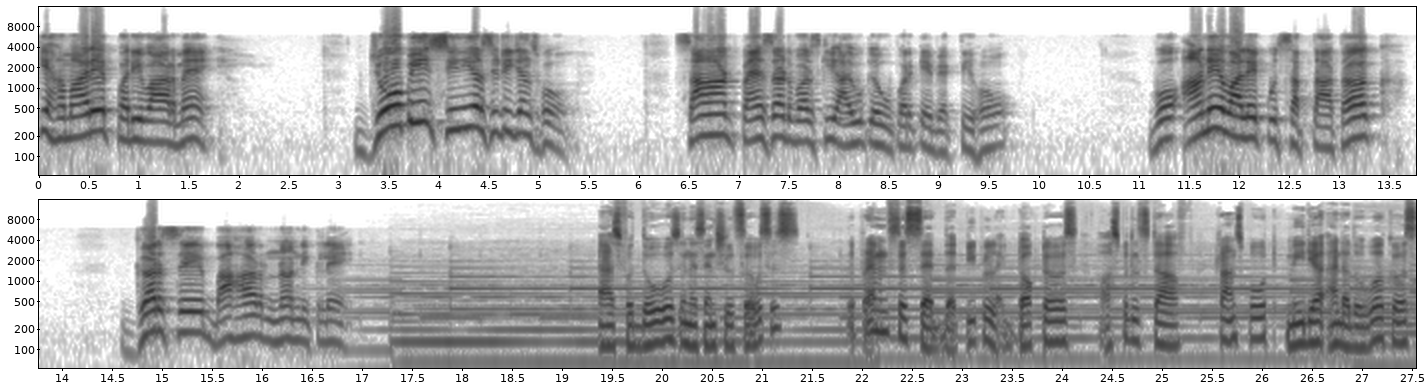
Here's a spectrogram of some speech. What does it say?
कि हमारे परिवार में जो भी सीनियर सिटीजन्स हो, साठ, पैंसठ वर्ष की आयु के ऊपर के व्यक्ति हो, वो आने वाले कुछ सप्ताह तक घर से बाहर न निकलें। As for those in essential services, the Prime Minister said that people like doctors, hospital staff, transport, media, and other workers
